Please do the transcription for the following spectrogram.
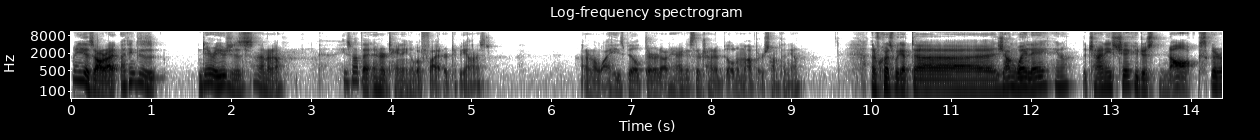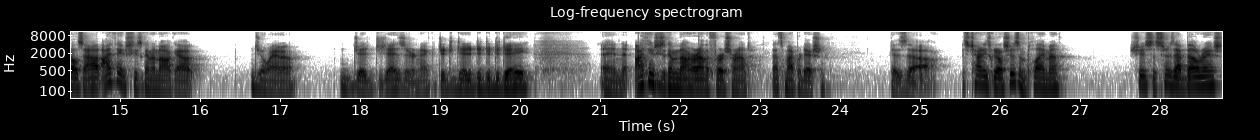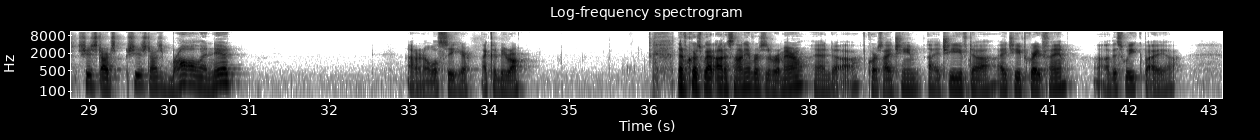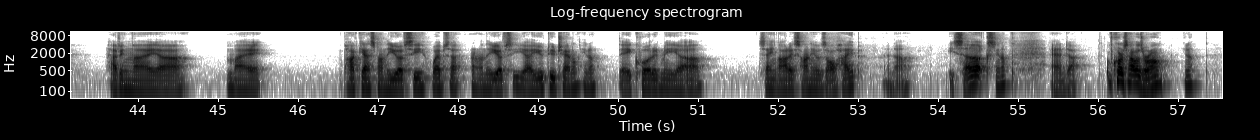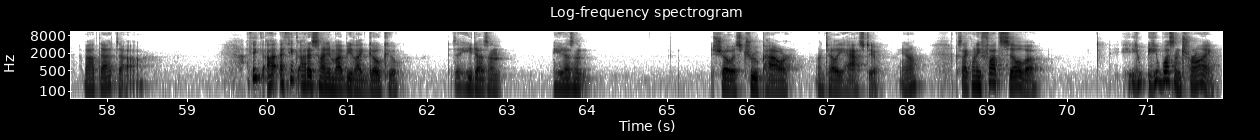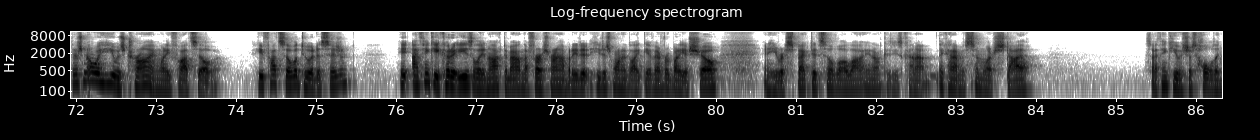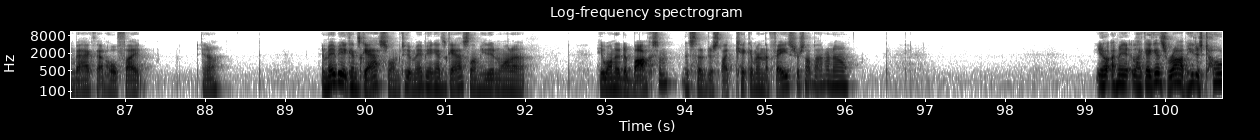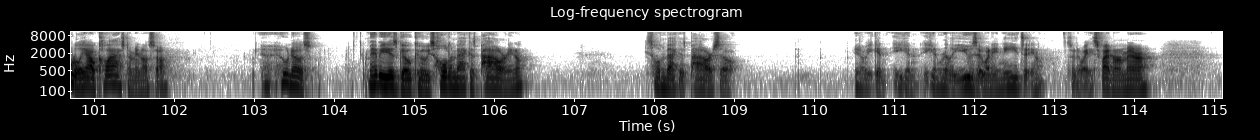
mean, he is all right. I think this is Dariush is. I don't know. He's not that entertaining of a fighter, to be honest. I don't know why he's billed third on here. I guess they're trying to build him up or something, yeah. Then of course we got uh, Zhang Weili, you know, the Chinese chick who just knocks girls out. I think she's gonna knock out Joanna Jedrzejczyk, and I think she's gonna knock her around the first round. That's my prediction. Because uh, this Chinese girl, she doesn't play, man. She just as soon as that bell rings, she starts she just starts brawling, dude. I don't know. We'll see here. I could be wrong. Then of course we got Adesanya versus Romero, and uh, of course I achieved I achieved uh, I achieved great fame uh, this week by uh, having my uh, my podcast on the UFC website or on the UFC uh, YouTube channel. You know they quoted me saying Adesanya was all hype and he sucks. You know, and of course I was wrong. You know about that. I think I, I think Adesanya might be like Goku. He doesn't he doesn't show his true power until he has to, you know? Because, like, when he fought Silva, he, he wasn't trying. There's no way he was trying when he fought Silva. He fought Silva to a decision. He, I think he could have easily knocked him out in the first round, but he did. He just wanted to like give everybody a show, and he respected Silva a lot, you know, because he's kind of they kind of have a similar style. So I think he was just holding back that whole fight, you know. And maybe against Gastelum too. Maybe against Gastelum he didn't want to he wanted to box him instead of just like kick him in the face or something. I don't know. You know, I mean, like against Rob, he just totally outclassed him, you know, so who knows? Maybe he is Goku. He's holding back his power, you know? He's holding back his power, so you know, he can he can he can really use it when he needs it, you know. So anyway, he's fighting Romero.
